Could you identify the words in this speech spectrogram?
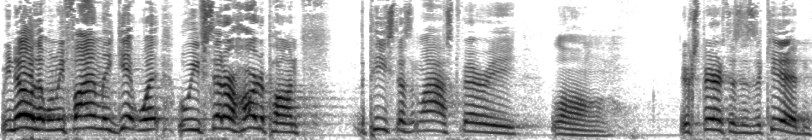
We know that when we finally get what, we've set our heart upon, the peace doesn't last very long. You experienced this as a kid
